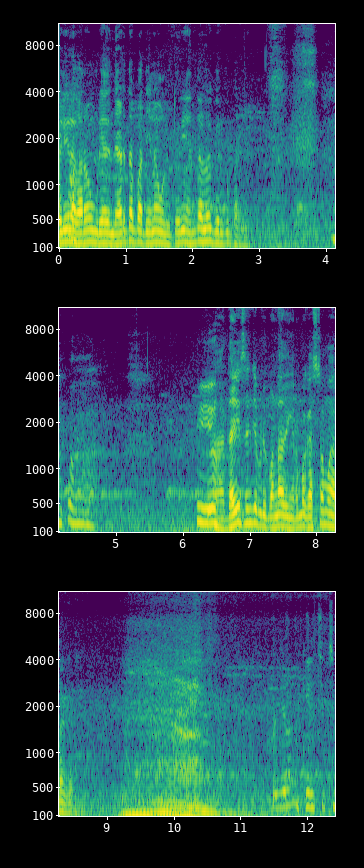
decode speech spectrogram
வெளியில் வரவும் முடியாது. இந்த இடத்த பார்த்தீங்கன்னா உங்களுக்கு தெரியும் எந்த அளவுக்கு இருக்குது பாருங்கள் தயவு செஞ்சு இப்படி பண்ணாதீங்க ரொம்ப கஷ்டமாக இருக்குது கிழிச்சிச்சு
